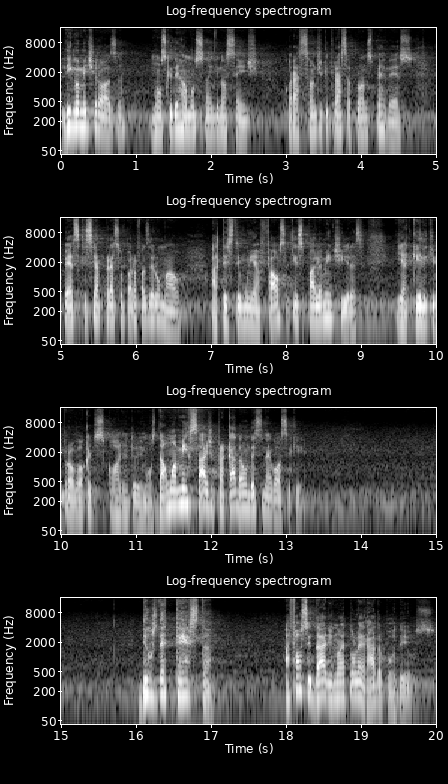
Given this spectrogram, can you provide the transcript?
língua mentirosa, mãos que derramam sangue inocente, coração de que traça planos perversos, pés que se apressam para fazer o mal, a testemunha falsa que espalha mentiras e aquele que provoca discórdia entre os irmãos. Dá uma mensagem para cada um desse negócio aqui. Deus detesta. A falsidade não é tolerada por Deus.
